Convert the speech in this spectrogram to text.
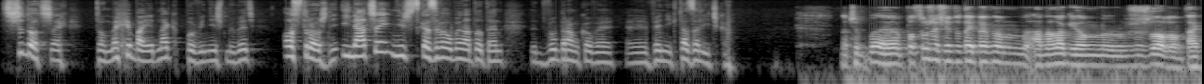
3 do 3, to my chyba jednak powinniśmy być ostrożni. Inaczej niż wskazywałby na to ten dwubramkowy e, wynik, ta zaliczka. Znaczy, e, posłużę się tutaj pewną analogią żużlową, tak?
